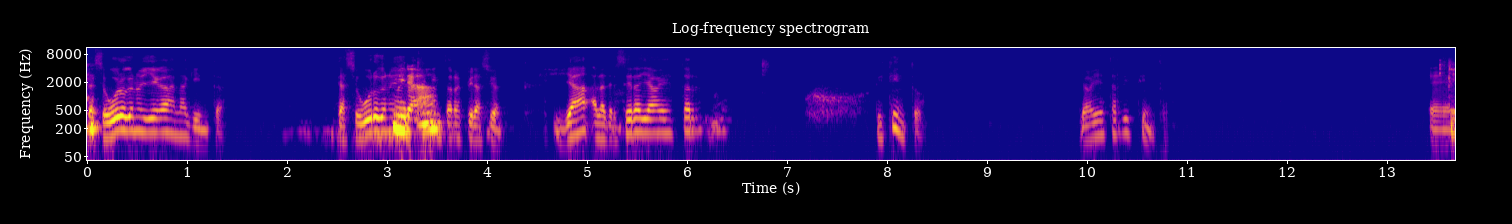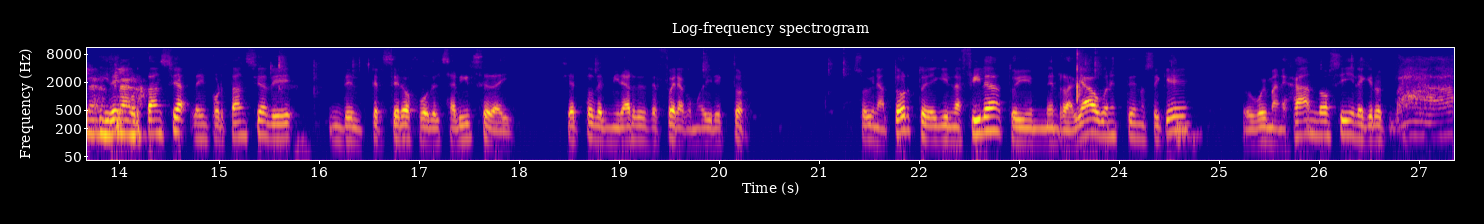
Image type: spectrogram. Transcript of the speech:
Te aseguro que no llegas a la quinta. Te aseguro que no llegas a la quinta respiración. Ya a la tercera ya vas a estar uh, distinto. Ya vaya a estar distinto. Eh, Claro, y la claro. importancia, la importancia de, del tercer ojo, del salirse de ahí, ¿cierto? Del mirar desde fuera como director. Soy un actor, estoy aquí en la fila, estoy enrabiado con este no sé qué, lo voy manejando, sí, le quiero... ¡Ah!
